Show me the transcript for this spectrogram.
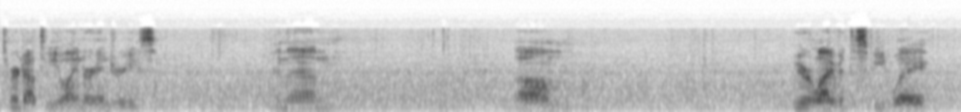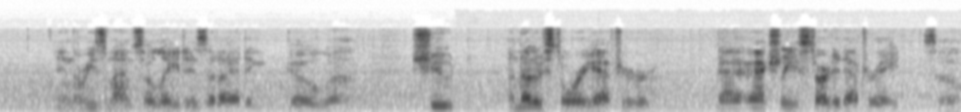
turned out to be minor injuries. And then um, we were live at the Speedway. And the reason I'm so late is that I had to go uh, shoot another story after that actually started after 8. So,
